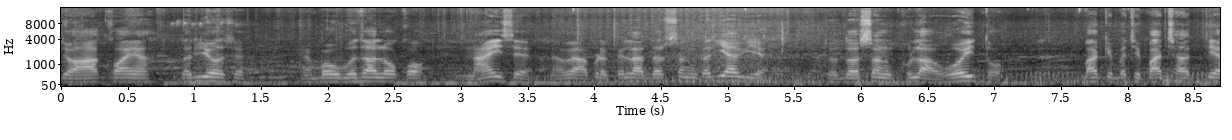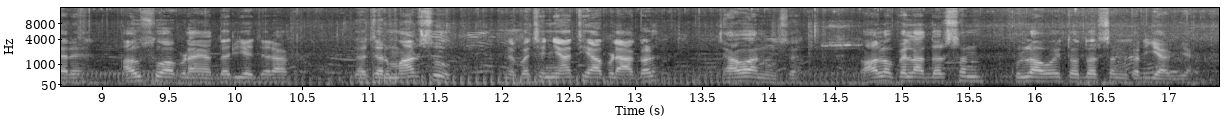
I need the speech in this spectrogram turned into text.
જો આખો અહીંયા દરિયો છે. ને બહુ બધા લોકો નાય છે. ને હવે આપણે પહેલાં દર્શન કરી આવીએ. જો દર્શન ખુલ્લા હોય તો. બાકી પછી પાછા અત્યારે આવશું આપણે અહીંયા દરિયે જરાક નજર મારશું ને પછી ત્યાંથી આપણે આગળ જવાનું છે. તો હાલો પહેલાં દર્શન ખુલ્લા હોય તો દર્શન કરી આવ્યા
